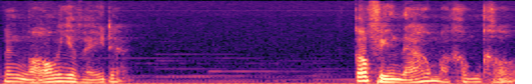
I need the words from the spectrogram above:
Nó ngộ như vậy đó. Có phiền não mà không khổ.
